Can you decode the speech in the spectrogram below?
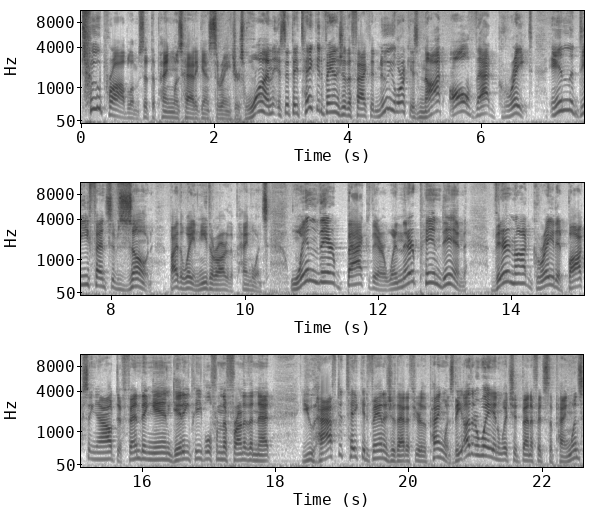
two problems that the Penguins had against the Rangers. One is that they take advantage of the fact that New York is not all that great in the defensive zone. By the way, neither are the Penguins. When they're back there, when they're pinned in, they're not great at boxing out, defending in, getting people from the front of the net. You have to take advantage of that if you're the Penguins. The other way in which it benefits the Penguins,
